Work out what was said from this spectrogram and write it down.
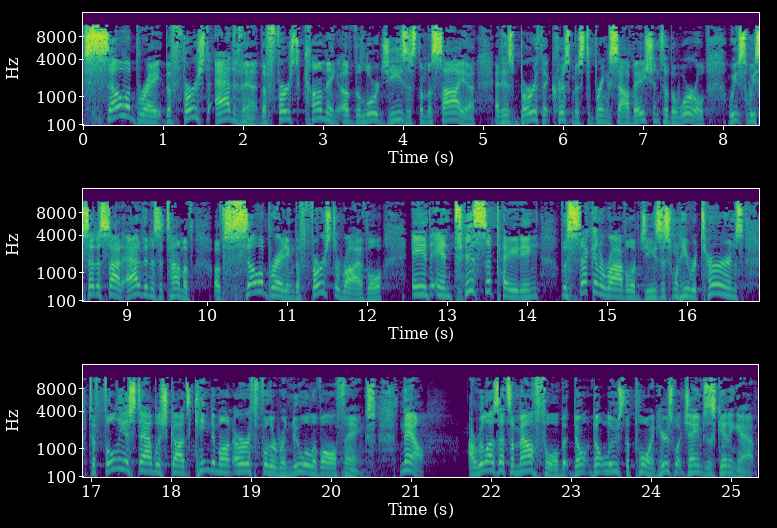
celebrate the first advent, the first coming of the Lord Jesus, the Messiah, at his birth at Christmas to bring salvation to the world. We, so we set aside Advent as a time of, of celebrating the first arrival and anticipating the second arrival of Jesus when he returns to fully establish God's kingdom on earth for the renewal of all things. Now, I realize that's a mouthful, but don't, don't lose the point. Here's what James is getting at.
